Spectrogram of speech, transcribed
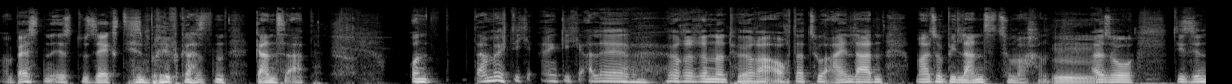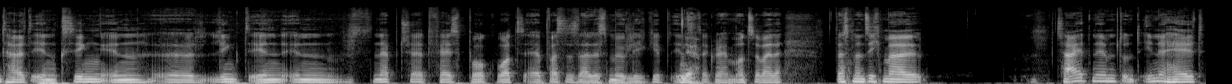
am besten ist, du sägst diesen Briefkasten ganz ab. Und da möchte ich eigentlich alle Hörerinnen und Hörer auch dazu einladen, mal so Bilanz zu machen. Mm. Also die sind halt in Xing, in äh, LinkedIn, in Snapchat, Facebook, WhatsApp, was es alles möglich gibt, Instagram ja. und so weiter, dass man sich mal Zeit nimmt und innehält,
